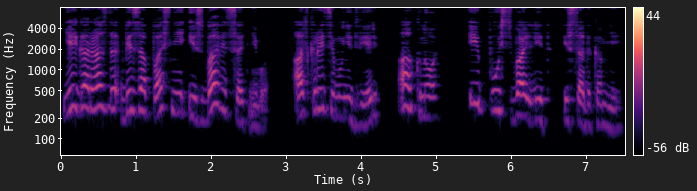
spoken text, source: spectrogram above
Ей гораздо безопаснее избавиться от него, открыть ему не дверь, а окно, и пусть валит из сада камней.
